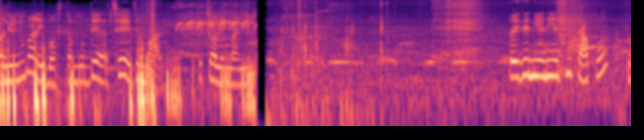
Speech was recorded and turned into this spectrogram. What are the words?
বানিয়ে নেব, আর এই বস্তার মধ্যে আছে এই যে মাল। তো চলেন বানিয়ে তো এই যে নিয়ে নিয়েছি কাপড়, তো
